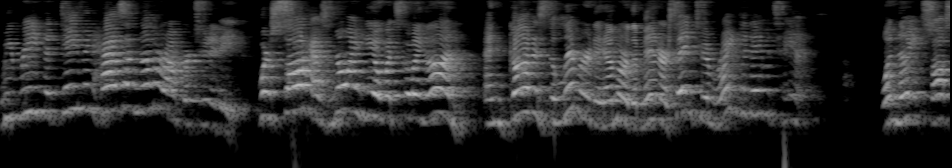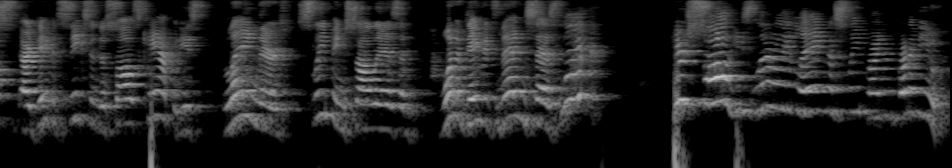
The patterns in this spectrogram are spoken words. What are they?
we read that David has another opportunity where Saul has no idea what's going on, and God has delivered him, or the men are saying to him, right to David's hand. One night, Saul, or David sneaks into Saul's camp and he's laying there, sleeping, Saul is, and one of David's men says, Look, here's Saul. He's literally laying asleep right in front of you.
